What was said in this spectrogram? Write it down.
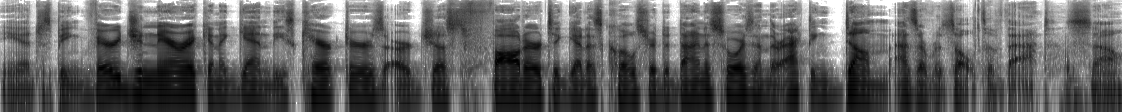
yeah, just being very generic. And again, these characters are just fodder to get us closer to dinosaurs, and they're acting dumb as a result of that. So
